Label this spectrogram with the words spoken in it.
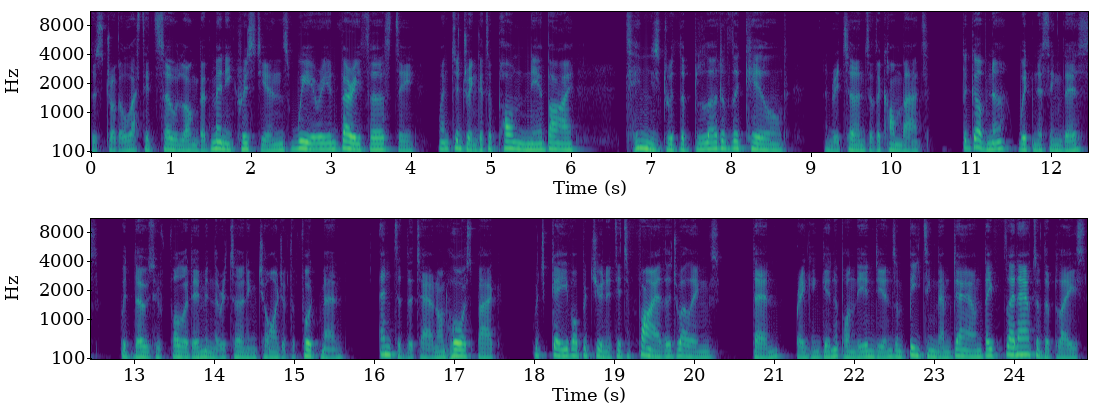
The struggle lasted so long that many Christians, weary and very thirsty, went to drink at a pond near by, tinged with the blood of the killed, and returned to the combat. The governor, witnessing this, with those who followed him in the returning charge of the footmen, entered the town on horseback, which gave opportunity to fire the dwellings. Then, breaking in upon the Indians and beating them down, they fled out of the place,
